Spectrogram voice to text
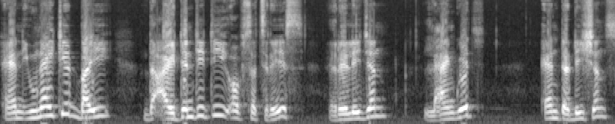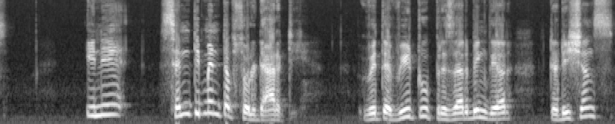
and united by the identity of such race, religion, language and traditions in a sentiment of solidarity with a view to preserving their traditions,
